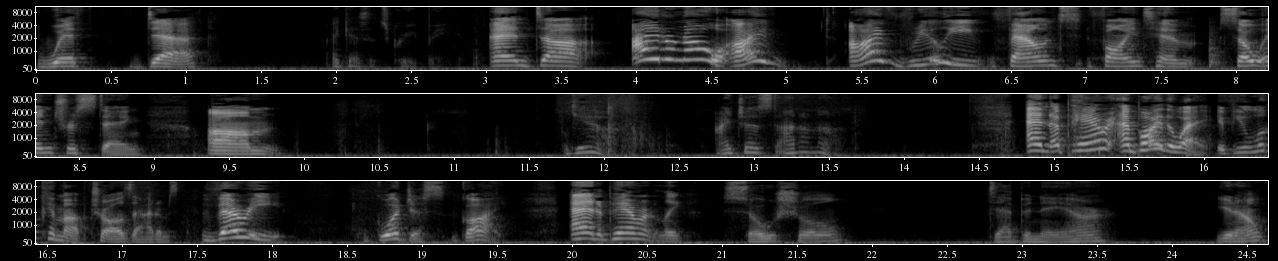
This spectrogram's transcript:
with death. I guess it's creepy. And uh I don't know. I I really found find him so interesting. Um, yeah, I just I don't know. And apparent and by the way, if you look him up, Charles Addams, very gorgeous guy, and apparently social, debonair, you know,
